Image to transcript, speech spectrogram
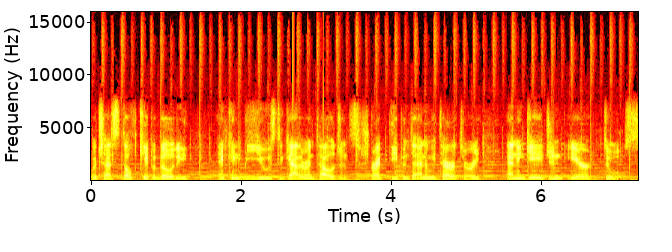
which has stealth capability and can be used to gather intelligence, strike deep into enemy territory, and engage in air duels.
